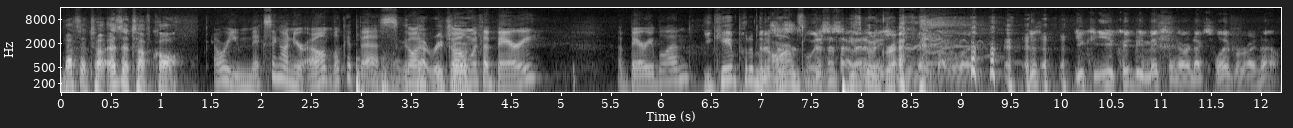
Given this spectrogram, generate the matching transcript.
That's a tough. That's a tough call. Oh, are you mixing on your own? Look at this. Look at going that. Reach going with a berry, a berry blend. You can't put them in This arm's is, length. this is how He's going to grab. made, by the way. This- you, you could be mixing our next flavor right now.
